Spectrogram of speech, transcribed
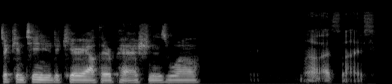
to continue to carry out their passion as well. Oh, that's nice.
